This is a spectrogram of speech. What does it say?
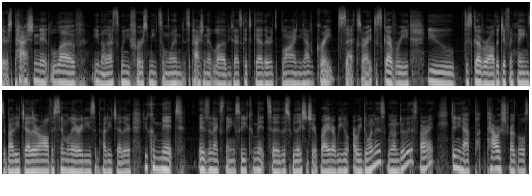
there's passionate love. You know, that's when you first meet someone. It's passionate love. You guys get together. It's blind. You have great sex, right? Discovery. You discover all the different things about each other, all the similarities about each other. You commit is the next thing. So you commit to this relationship, right? Are we are we doing this? We gonna do this? All right. Then you have p- power struggles.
